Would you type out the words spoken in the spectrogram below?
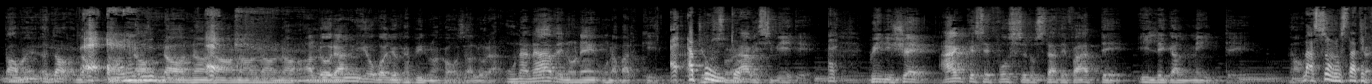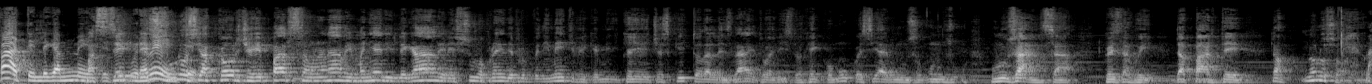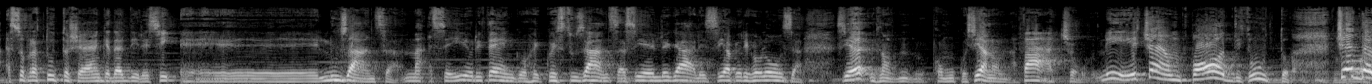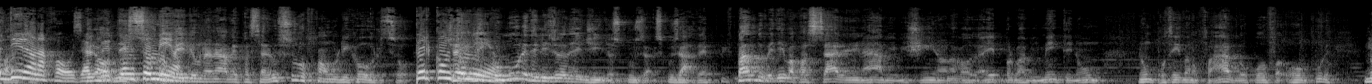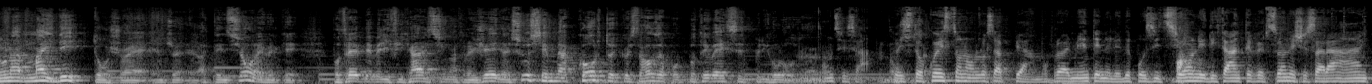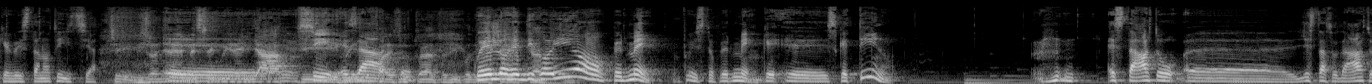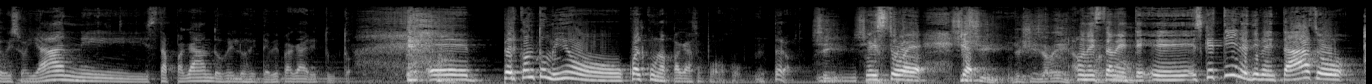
No, ma, no, no, eh, no, no, no, eh, no, no, no, no, Allora, io voglio capire una cosa. Allora, una nave non è una barchetta, eh, appunto. una nave si vede. Eh. Quindi c'è, anche se fossero state fatte illegalmente, No. Ma sono state cioè, fatte illegalmente. Ma se sicuramente. nessuno si accorge che passa una nave in maniera illegale, nessuno prende provvedimenti perché mi, c'è scritto dalle slide, tu hai visto che comunque sia un, un, un'usanza questa qui da parte no non lo so ma soprattutto c'è anche da dire sì eh, l'usanza ma se io ritengo che quest'usanza sia illegale sia pericolosa sia no, comunque sia non la faccio. Lì c'è un po' di tutto. C'è da faccio. dire una cosa però per conto mio. vede una nave passare nessuno fa un ricorso. Per conto cioè, mio. nel comune dell'isola del Giglio scusa, scusate quando vedeva passare le navi vicino a una cosa e probabilmente non non potevano farlo oppure non ha mai detto, cioè, cioè, attenzione perché potrebbe verificarsi una tragedia, nessuno si è mai accorto che questa cosa poteva essere pericolosa. Non si sa, non questo, si sa. questo, non lo sappiamo, probabilmente nelle deposizioni bah. di tante persone ci sarà anche questa notizia. Sì, bisognerebbe eh, seguire gli atti, sì, esatto. fare tutto un altro tipo di Quello ricerca. che dico io, per me, questo per me, mm. che eh, Schettino è stato, eh, gli è stato dato i suoi anni, sta pagando quello che deve pagare e tutto. Eh, per conto mio qualcuno ha pagato poco, però sì, questo sì. è... Cioè, sì, sì, decisamente. Onestamente, eh, Schettino è diventato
